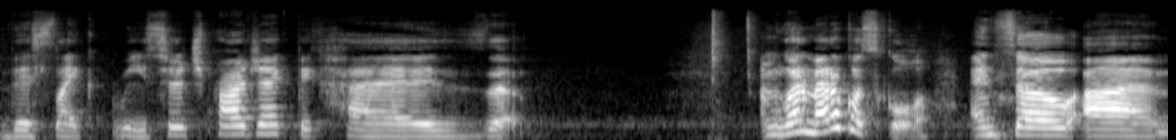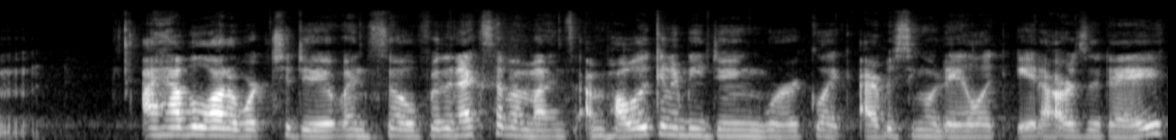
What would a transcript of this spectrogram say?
this like research project because I'm going to medical school. And so um, I have a lot of work to do. And so for the next seven months, I'm probably going to be doing work like every single day, like eight hours a day.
